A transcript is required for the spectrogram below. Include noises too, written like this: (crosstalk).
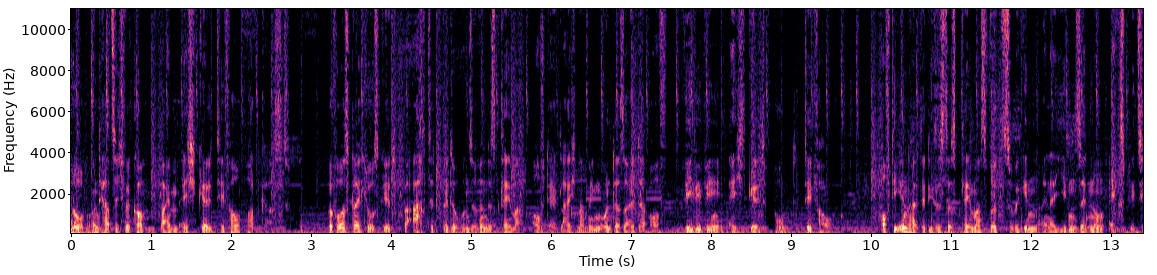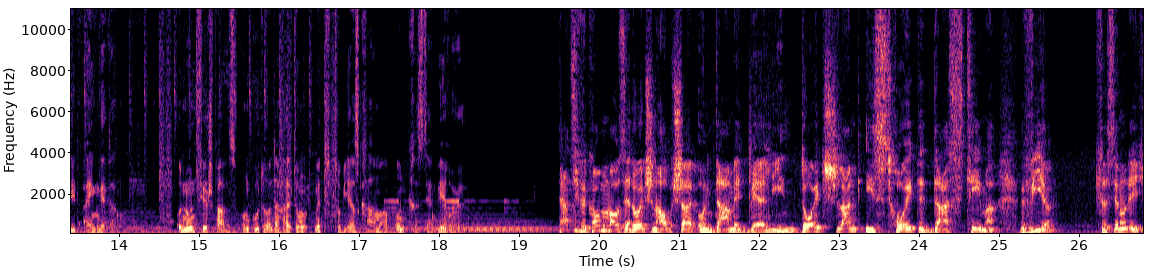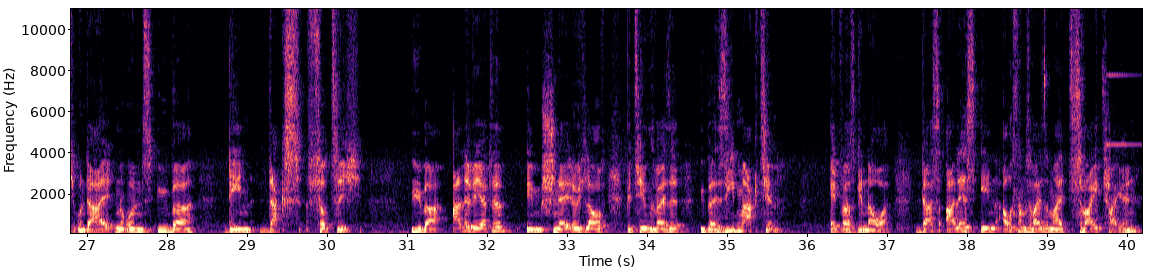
Hallo und herzlich willkommen beim Echtgeld TV Podcast. Bevor es gleich losgeht, beachtet bitte unseren Disclaimer auf der gleichnamigen Unterseite auf www.echtgeld.tv. Auf die Inhalte dieses Disclaimers wird zu Beginn einer jeden Sendung explizit eingegangen. Und nun viel Spaß und gute Unterhaltung mit Tobias Kramer und Christian W. Röhl. Herzlich willkommen aus der deutschen Hauptstadt und damit Berlin. Deutschland ist heute das Thema. Wir, Christian und ich, unterhalten uns über den DAX 40 über alle Werte im Schnelldurchlauf beziehungsweise über sieben Aktien etwas genauer. Das alles in ausnahmsweise mal zwei Teilen,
